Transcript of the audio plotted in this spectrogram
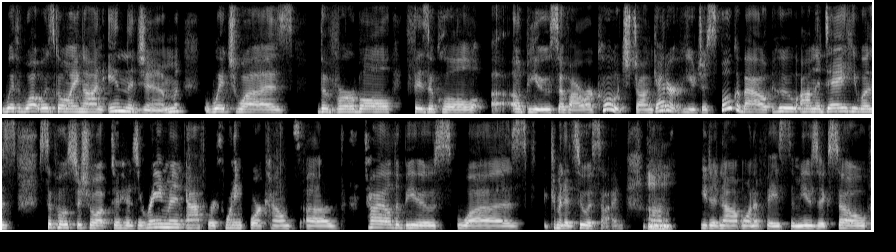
with what was going on in the gym, which was the verbal, physical uh, abuse of our coach, John Geddert, who you just spoke about, who on the day he was supposed to show up to his arraignment after 24 counts of child abuse was committed suicide. Um, mm-hmm. Um, he did not want to face the music. So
